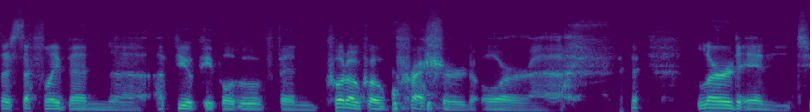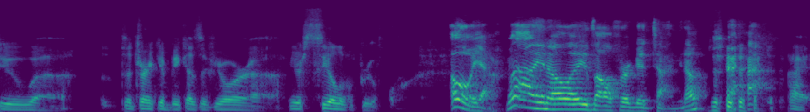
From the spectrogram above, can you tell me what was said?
there's definitely been uh, a few people who've been quote unquote pressured or uh, lured in to uh, to drink it because of your uh, your seal of approval. Oh yeah. Well, you know, it's all for a good time, you know. all right.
